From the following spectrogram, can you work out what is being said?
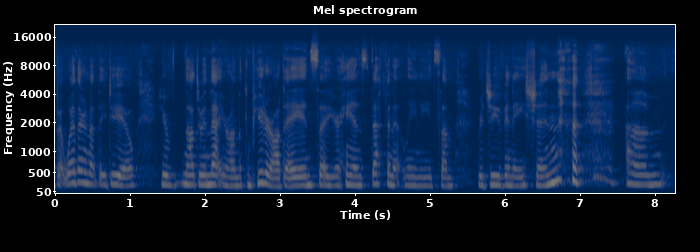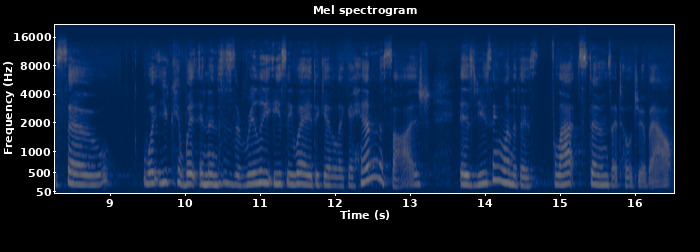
but whether or not they do, you're not doing that, you're on the computer all day, and so your hands definitely need some rejuvenation. um, so, what you can, what, and this is a really easy way to give like a hand massage, is using one of those flat stones I told you about.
